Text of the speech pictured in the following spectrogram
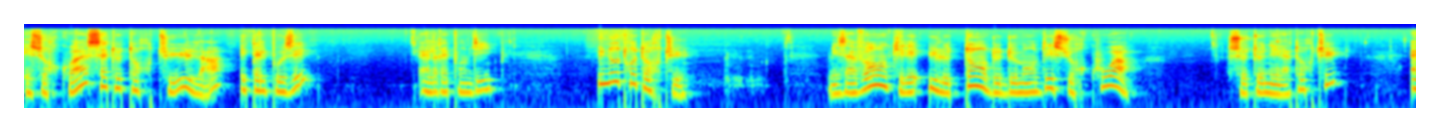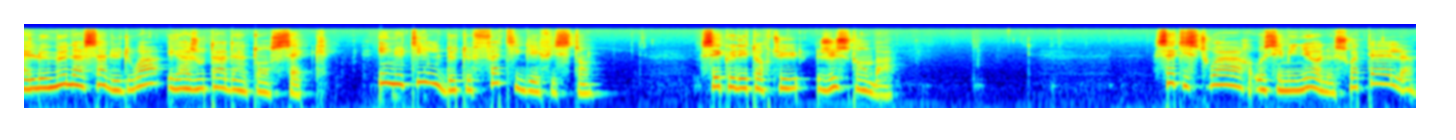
Et sur quoi cette tortue-là est-elle posée? Elle répondit Une autre tortue. Mais avant qu'il ait eu le temps de demander sur quoi se tenait la tortue, elle le menaça du doigt et ajouta d'un ton sec Inutile de te fatiguer, fiston c'est que des tortues jusqu'en bas. Cette histoire, aussi mignonne soit-elle,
